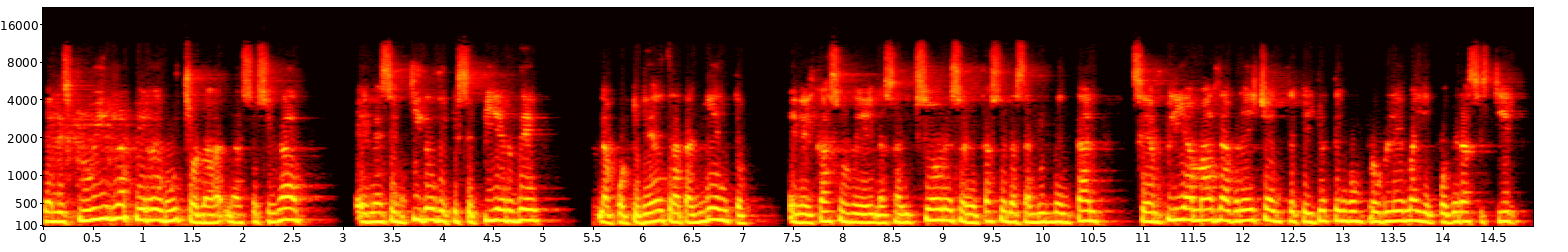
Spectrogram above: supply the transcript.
Y al excluirla pierde mucho la, sociedad, en el sentido de que se pierde la oportunidad de tratamiento. En el caso de las adicciones o en el caso de la salud mental, se amplía más la brecha entre que yo tengo un problema y el poder asistir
